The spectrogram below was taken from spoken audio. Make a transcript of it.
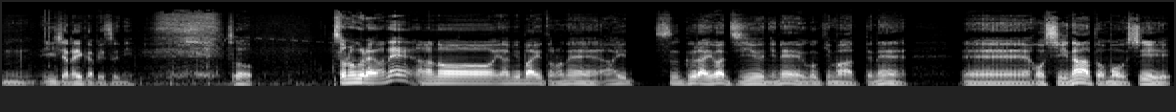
うん、いいじゃないか別に。そう。そのぐらいはね、あの、闇バイトのね、あいつぐらいは自由にね、動き回ってね、えー、欲しいなと思うし、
